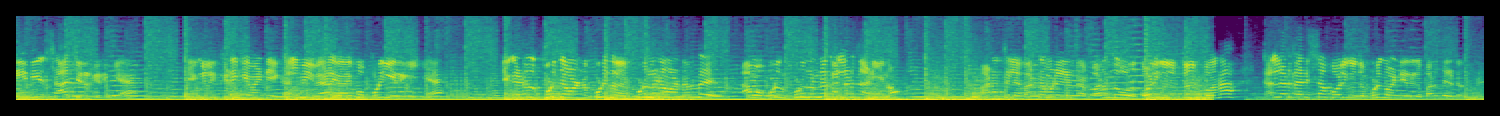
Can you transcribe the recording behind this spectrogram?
நீதியை சாச்சிருக்கிறீங்க எங்களுக்கு கிடைக்க வேண்டிய கல்வி வேலை வாய்ப்பு புடுங்கி இருக்கீங்க எங்க இடத்துல புடிஞ்சவன் புடுங்க புடுங்கினவன்றது நாம புடுங்க புடுங்கன்னா கல்லெடுத்து அடிக்கணும். வானத்தில் வட்டமிடுகின்ற பருந்து ஒரு கோழி குஞ்சு தூக்கி போனா கல்லெடுத்து அடிச்சு தான் கோழி குஞ்சு புடுங்க வேண்டியிருக்கு பருந்துகிட்ட இருந்து.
